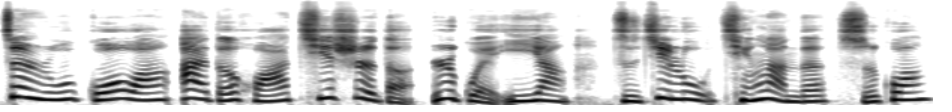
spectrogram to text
正如国王爱德华七世的日晷一样，只记录晴朗的时光。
